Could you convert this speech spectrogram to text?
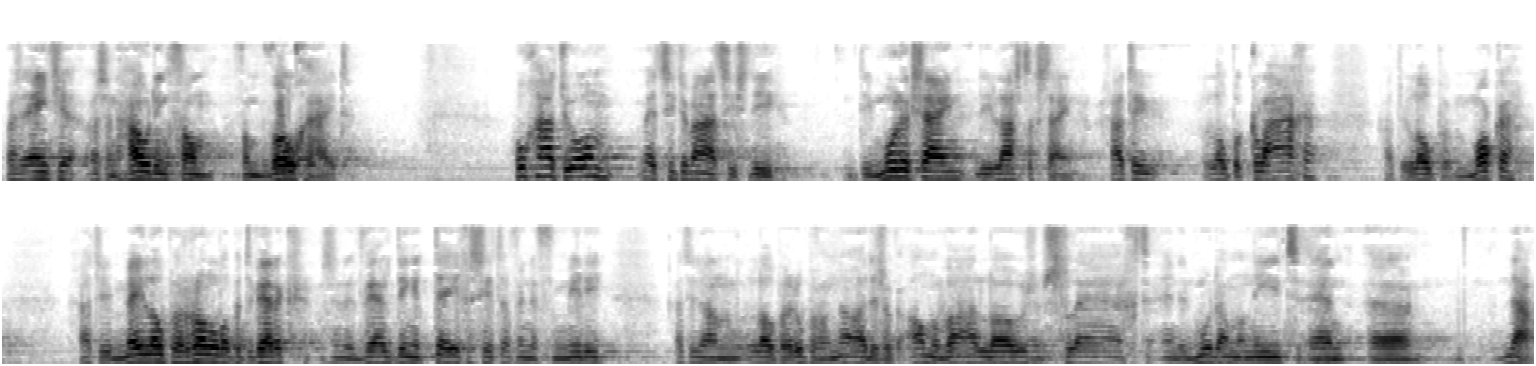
was eentje, was een houding van, van bewogenheid. Hoe gaat u om met situaties die, die moeilijk zijn, die lastig zijn? Gaat u lopen klagen? Gaat u lopen mokken? Gaat u meelopen rollen op het werk? Als in het werk dingen tegenzitten of in de familie? Gaat u dan lopen roepen van, nou, dit is ook allemaal waardeloos en slecht en dit moet allemaal niet. En uh, nou,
